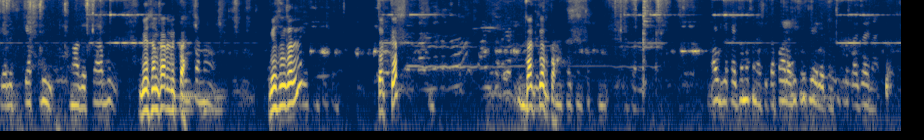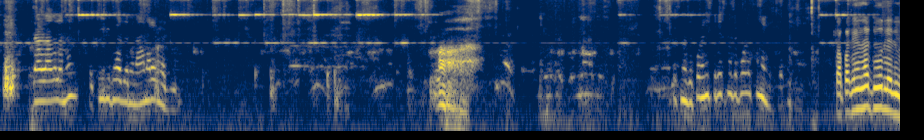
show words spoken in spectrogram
तेलाची कॅपली माझा शाबू बेसन करायला का फुलताना बेसन करायला चटक्यात चटक्यात का? आवडीला काय जमत नाही तिचा पाला विक्रीत यायला पण तिकडे काय जाय नाही डाळ लागला ना तर ती बी भाज्या ना आम्हाला भाजी. कृष्णाच्या पोळ्या नाही कृष्णाच्या पोळ्याच नाही घेतल्या. चपाती नाही. ती उरलेली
